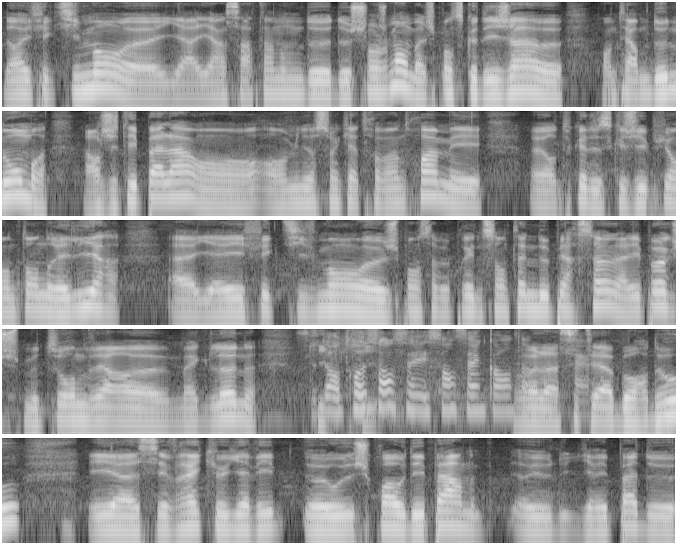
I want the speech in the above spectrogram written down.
non, effectivement, euh, il y, a- il y a un certain nombre de, de changements. Bah, je pense que déjà, euh, en termes de nombre, alors j'étais pas là en, en 1983, mais en tout cas de ce que j'ai pu entendre et lire, il y avait effectivement, je pense, à peu près une centaine de personnes à l'époque. Je me tourne vers Maglone. C'était entre qui- 100 et 150. à Voilà, c'était à Bordeaux. Et c'est vrai qu'il y avait, je crois au départ, il n'y avait pas de,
